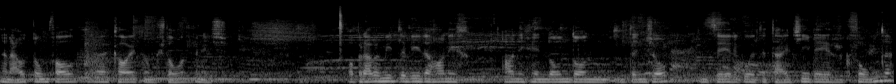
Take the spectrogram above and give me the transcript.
einen Autounfall äh, hatte und gestorben ist. Aber eben mittlerweile habe ich, habe ich in London dann schon einen sehr guten Tai Chi-Lehrer gefunden,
